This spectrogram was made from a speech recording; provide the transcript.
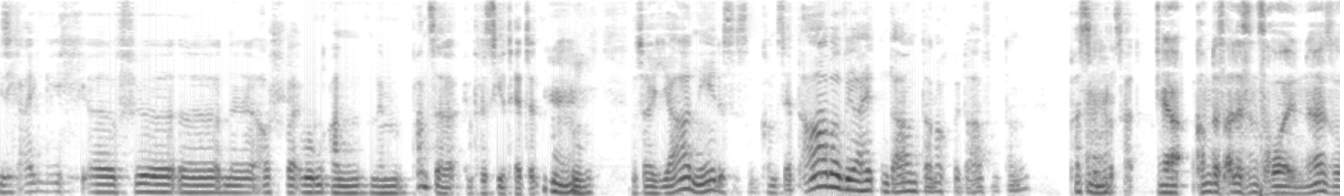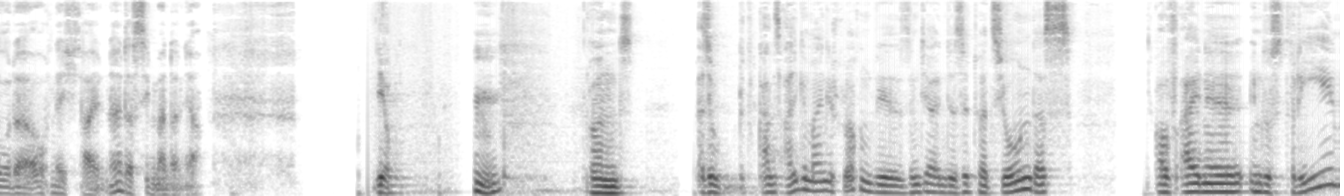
die sich eigentlich äh, für äh, eine Ausschreibung an einem Panzer interessiert hätten. Mhm. Dann sage ich, ja, nee, das ist ein Konzept, aber wir hätten da und da noch Bedarf und dann passiert Mhm. das halt. Ja, kommt das alles ins Rollen, ne? So oder auch nicht halt, ne? Das sieht man dann ja. Jo. Mhm. Und also ganz allgemein gesprochen, wir sind ja in der Situation, dass auf eine Industrie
